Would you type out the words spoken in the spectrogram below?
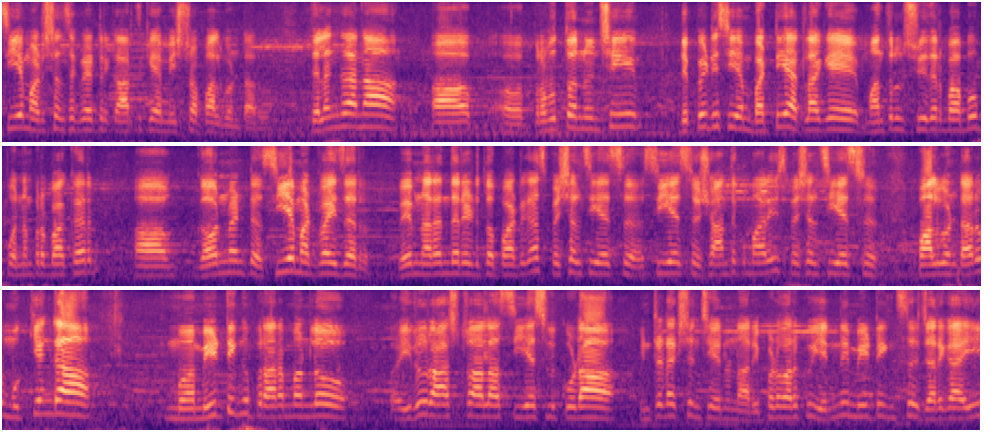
CM additional secretary Karthikeya Mishra పాల్గొంటారు. తెలంగాణ ప్రభుత్వం నుంచి డిప్యూటీ సీఎం బట్టి అట్లాగే మంత్రులు Sridhar Babu Ponnam Prabhakar government CM advisor Vem Narender రెడ్డితో పాటుగా special CS CS Shanthakumari special CS పాల్గొంటారు. ముఖ్యంగా మీటింగ్ ప్రారంభంలో ఇరు రాష్ట్రాల సిఎస్లు కూడా ఇంట్రడక్షన్ చేయనున్నారు. ఇప్పటివరకు ఎన్ని మీటింగ్స్ జరిగాయి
